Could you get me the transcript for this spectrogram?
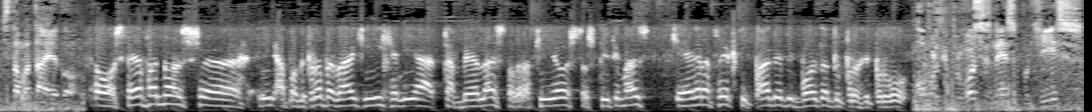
σταματά εδώ. Ο Στέφανος ε, από μικρό παιδάκι είχε μια ταμπέλα στο γραφείο, στο σπίτι μας και έγραφε «Χτυπάτε την πόρτα του Πρωθυπουργού». Ο πρωθυπουργός της νέας εποχής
